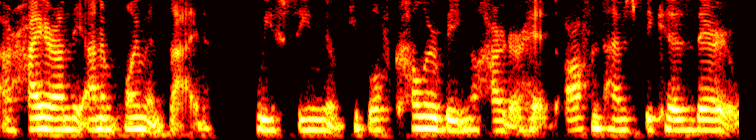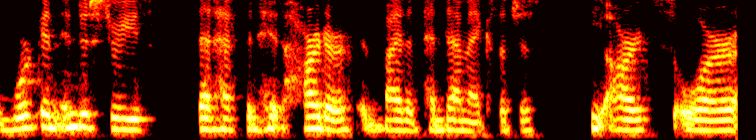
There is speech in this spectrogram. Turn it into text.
are higher on the unemployment side. We've seen people of color being harder hit oftentimes because they work in industries that have been hit harder by the pandemic such as the arts or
